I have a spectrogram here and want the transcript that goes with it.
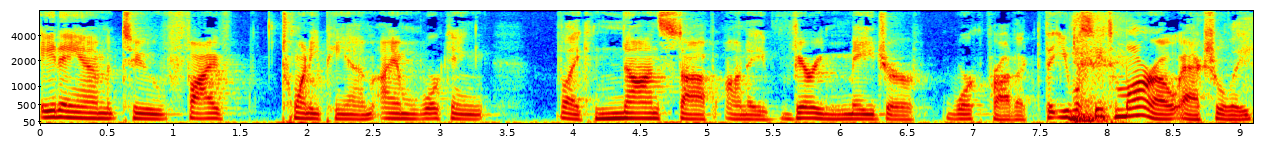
8 a.m. to 5:20 p.m., I am working like nonstop on a very major work product that you will see tomorrow, actually,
